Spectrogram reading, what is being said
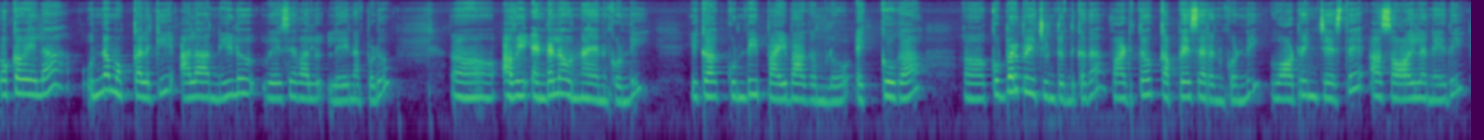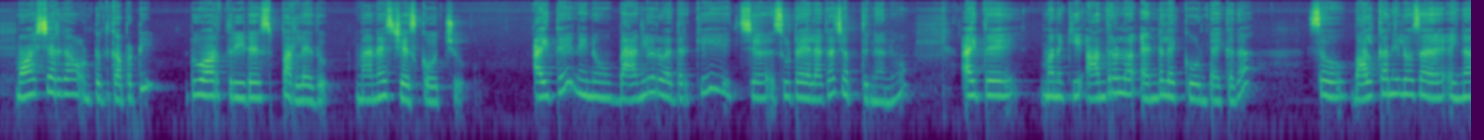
ఒకవేళ ఉన్న మొక్కలకి అలా నీళ్ళు వేసేవాళ్ళు లేనప్పుడు అవి ఎండలో ఉన్నాయనుకోండి ఇక కుండీ పై భాగంలో ఎక్కువగా కొబ్బరి పీచు ఉంటుంది కదా వాటితో కప్పేశారనుకోండి వాటరింగ్ చేస్తే ఆ సాయిల్ అనేది మాయిశ్చర్గా ఉంటుంది కాబట్టి టూ ఆర్ త్రీ డేస్ పర్లేదు. మేనేజ్ చేసుకోవచ్చు. అయితే నేను బెంగళూరు వెదర్కి సూట్ అయ్యేలాగా చెప్తున్నాను. అయితే మనకి ఆంధ్రలో ఎండలు ఎక్కువ ఉంటాయి కదా సో బాల్కనీలో అయినా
